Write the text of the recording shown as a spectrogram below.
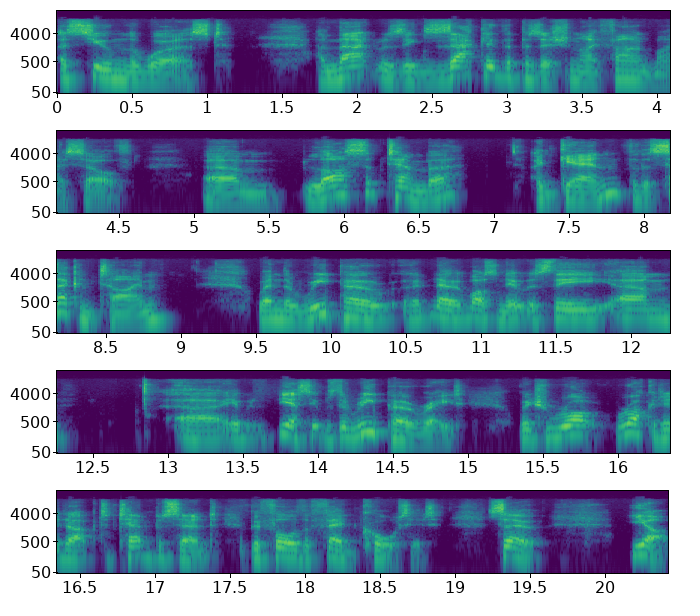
assume the worst. And that was exactly the position I found myself um, last September, again for the second time, when the repo, uh, no, it wasn't, it was the, um, uh, it, yes, it was the repo rate, which ro- rocketed up to 10% before the Fed caught it. So, yeah,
